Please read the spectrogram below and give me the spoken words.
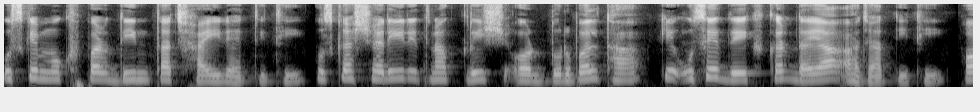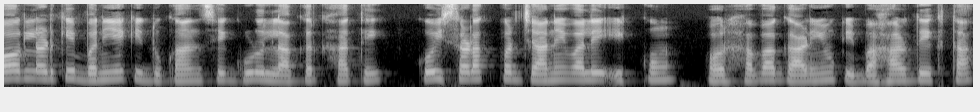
उसके मुख पर दीनता छाई रहती थी। उसका शरीर इतना कृष और दुर्बल था कि उसे देखकर दया आ जाती थी और लड़के बनिए की दुकान से गुड़ लाकर खाते कोई सड़क पर जाने वाले इक्कों और हवा गाड़ियों के बाहर देखता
